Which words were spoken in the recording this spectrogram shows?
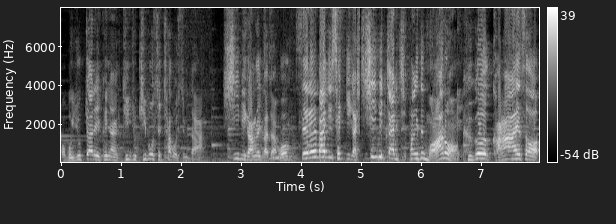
어, 뭐 6짜리 그냥 기주 기본세 차고 있습니다. 12강을 가자고. 세레바지 새끼가 12짜리 지팡이든 뭐하노? 그거 강화해서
